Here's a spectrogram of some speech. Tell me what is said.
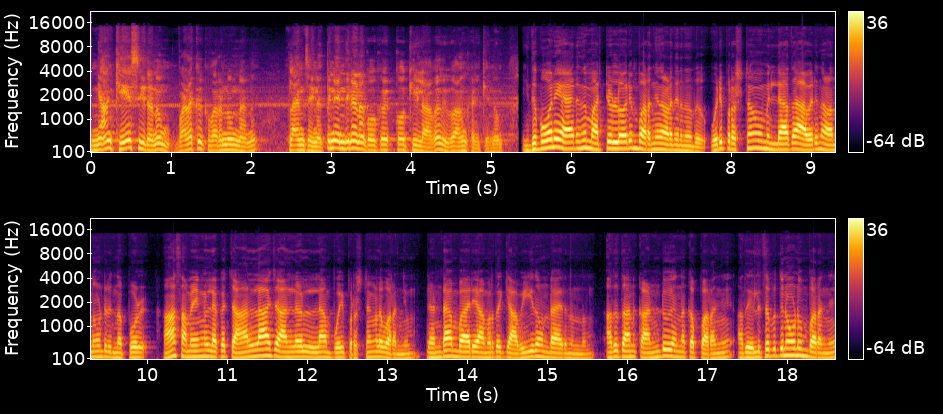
ഞാൻ കേസ് ഇടണം വഴക്ക് വരണം എന്നാണ് പ്ലാൻ ചെയ്യുന്നത്. പിന്നെ എന്തിനാണ് കോക്ക കോക്കിലാവ് വിവാഹം കഴിക്കുന്നത്? ഇതുപോലെയായിരുന്നു മറ്റുള്ളവരും പറഞ്ഞു നടന്നിരുന്നത്. ഒരു പ്രശ്നവുമില്ലാതെ അവർ നടന്നുകൊണ്ടിരുന്നപ്പോൾ ആ സമയങ്ങളിലൊക്കെ ചാനലാ ചാനലുകളിലെല്ലാം പോയി പ്രശ്നങ്ങൾ പറഞ്ഞും രണ്ടാം ഭാര്യ അമൃതയ്ക്ക് അവീതം ഉണ്ടായിരുന്നെന്നും അത് താൻ കണ്ടു എന്നൊക്കെ പറഞ്ഞ് അത് എലിസബത്തിനോടും പറഞ്ഞ്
